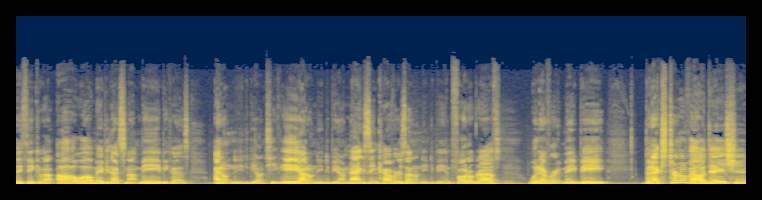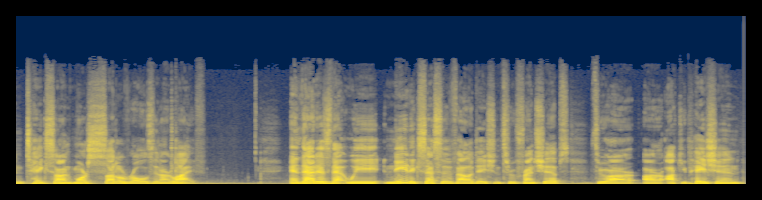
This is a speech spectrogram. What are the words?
They think about, oh, well, maybe that's not me because I don't need to be on TV, I don't need to be on magazine covers, I don't need to be in photographs, whatever it may be. But external validation takes on more subtle roles in our life. And that is that we need excessive validation through friendships, through our, our occupation,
